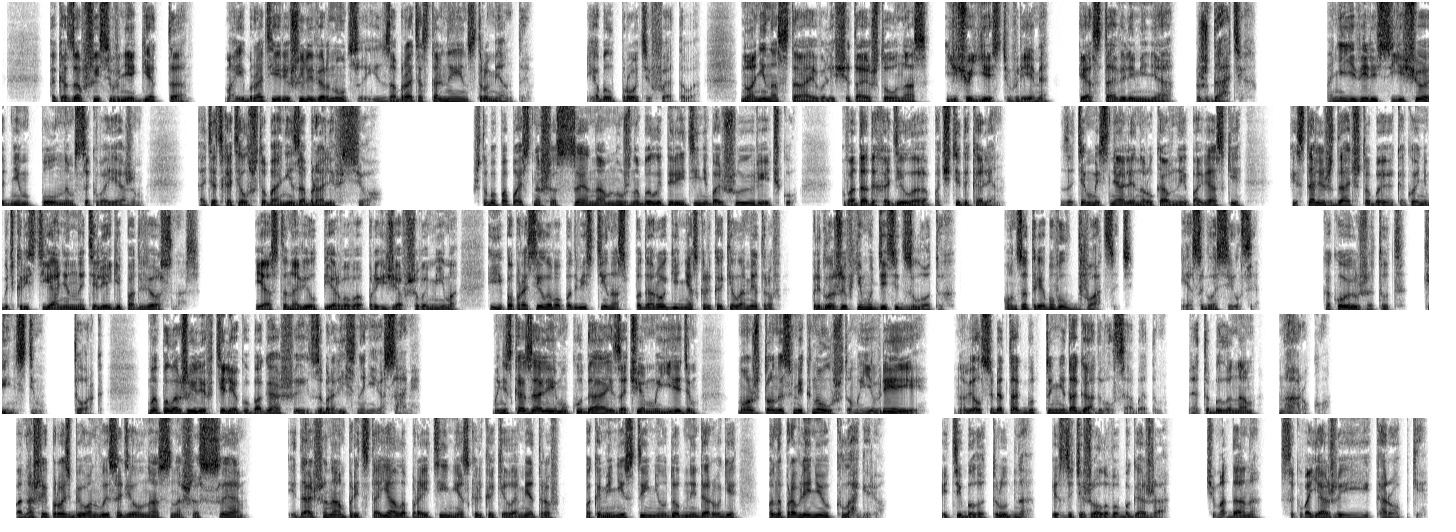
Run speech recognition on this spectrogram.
Оказавшись вне гетто, Мои братья решили вернуться и забрать остальные инструменты. Я был против этого, но они настаивали, считая, что у нас еще есть время, и оставили меня ждать их. Они явились с еще одним полным саквояжем. Отец хотел, чтобы они забрали все. Чтобы попасть на шоссе, нам нужно было перейти небольшую речку. Вода доходила почти до колен. Затем мы сняли нарукавные повязки и стали ждать, чтобы какой-нибудь крестьянин на телеге подвез нас. Я остановил первого проезжавшего мимо и попросил его подвести нас по дороге несколько километров, предложив ему десять злотых. Он затребовал двадцать. Я согласился. Какой уже тут кинстим, торг. Мы положили в телегу багаж и забрались на нее сами. Мы не сказали ему, куда и зачем мы едем. Может, он и смекнул, что мы евреи, но вел себя так, будто не догадывался об этом. Это было нам на руку. По нашей просьбе он высадил нас на шоссе, и дальше нам предстояло пройти несколько километров по каменистой неудобной дороге по направлению к лагерю. Идти было трудно из-за тяжелого багажа, чемодана, саквояжа и коробки.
